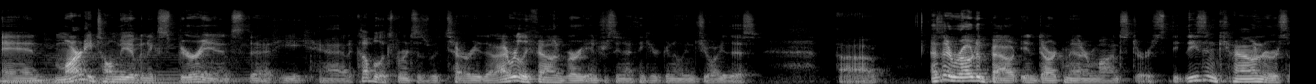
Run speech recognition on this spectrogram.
And Marty told me of an experience that he had, a couple experiences with Terry that I really found very interesting. I think you're going to enjoy this. Uh, as I wrote about in Dark Matter Monsters, th these encounters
